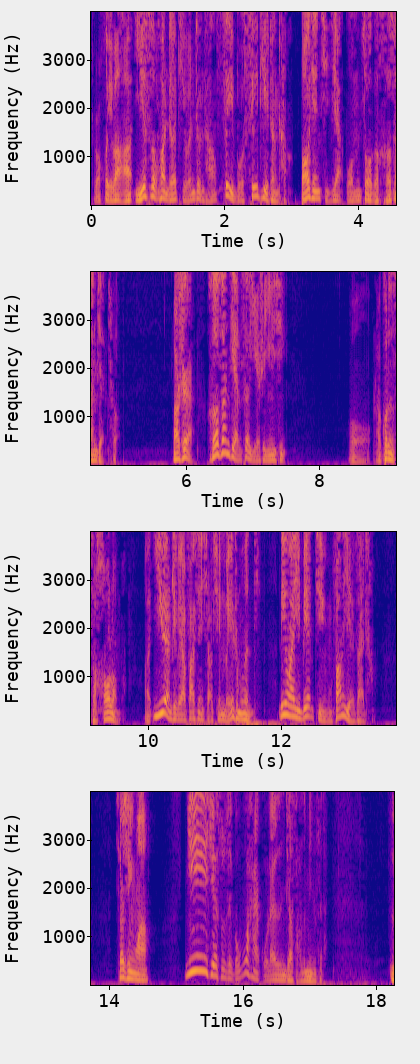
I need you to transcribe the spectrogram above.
这边汇报啊，疑似患者体温正常，肺部 CT 正常。保险起见，我们做个核酸检测。老师，核酸检测也是阴性。哦，那可能是好了嘛。啊，医院这边发现小秦没什么问题。另外一边，警方也在场。小秦啊，你接触这个武汉过来人叫啥子名字？呃，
